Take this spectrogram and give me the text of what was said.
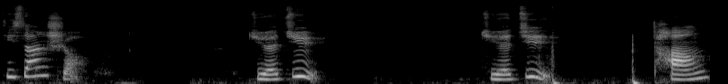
第三首绝句，绝句，唐。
